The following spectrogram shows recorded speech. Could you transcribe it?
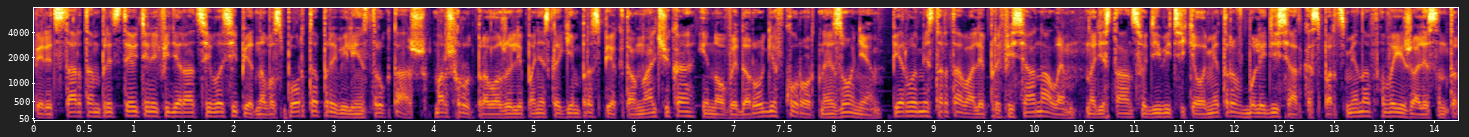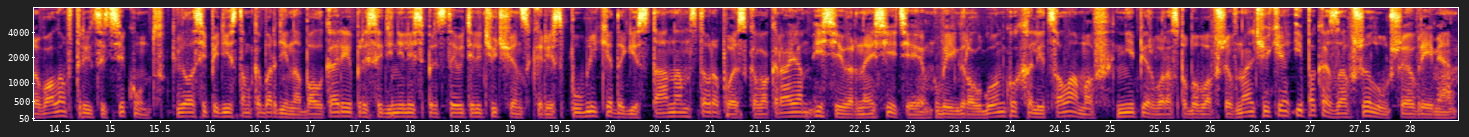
Перед стартом представители Федерации велосипедного спорта провели инструктаж. Маршрут проложили по нескольким проспектам Нальчика и новой дороге в курортной зоне. Первыми стартовали профессионалы. На дистанцию 9 километров более десятка спортсменов выезжали с интервалом в 30 секунд. К велосипедистам Кабардино-Балкарии присоединились представители Чеченской республики, Дагестана, Ставропольского края и Северной Осетии. Выиграл гонку Халид Саламов, не первый раз побывавший в Нальчике и показавший лучшее время.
